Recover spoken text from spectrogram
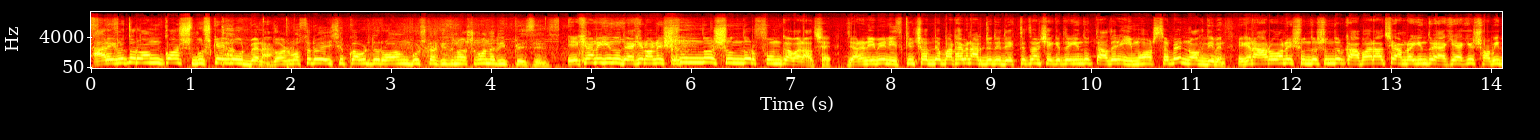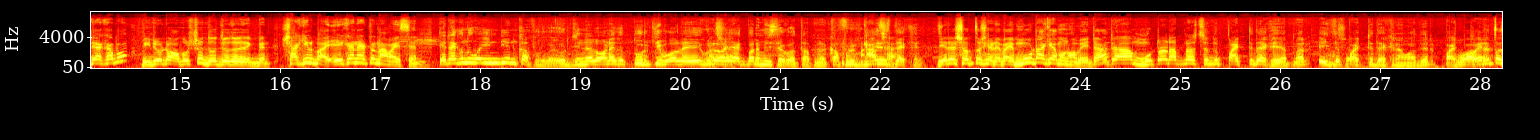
আর এগুলো তো রং কস বুসকে এগুলো উঠবে না। দশ বছরের এইসব কাপড় তো রং বসকা কিছু নষ্ট করে রিপ্লেসেন্স এখানে কিন্তু দেখেন অনেক সুন্দর সুন্দর ফোম কাভার আছে। যারা নেবেন স্ক্রিনশট দিয়ে পাঠাবেন। আর যদি দেখতে চান সেক্ষেত্রে কিন্তু তাদের ইমো হোয়াটসঅ্যাপে নক দিবেন। এখানে আরও অনেক সুন্দর সুন্দর কাভার আছে আমরা কিন্তু একে একে সবই দেখাবো। ভিডিওটা অবশ্যই ধৈর্য ধরে দেখবেন। শাকিল ভাই এখানে একটা নামাইছেন। এটা কিন্তু ভাই ইন্ডিয়ান কাপড় ভাই অরিজিনাল অনেকে তুর্কি বলে এগুলো ভাই আচ্ছা। একবার মিশে কথা আপনার। কাপড়ের গ্লেজ আচ্ছা দেখেন। যেটা সত্য সেটা। ভাই মোটা কেমন হবে এটা? এটা মোটার আপনার শুধু পাইটটা দেখে আপনার এই যে পাইটটা দেখেন আমাদের পাইটটা। এটা তো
